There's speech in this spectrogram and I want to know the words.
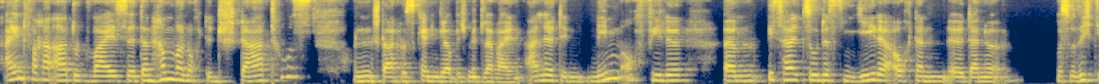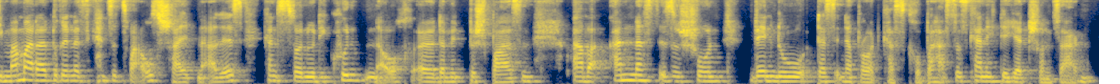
einfache Art und Weise. Dann haben wir noch den Status. Und den Status kennen, glaube ich, mittlerweile alle. Den nehmen auch viele. Ähm, ist halt so, dass jeder auch dann äh, deine, was weiß ich, die Mama da drin ist, kannst du zwar ausschalten alles, kannst zwar nur die Kunden auch äh, damit bespaßen, aber anders ist es schon, wenn du das in der Broadcast-Gruppe hast. Das kann ich dir jetzt schon sagen.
